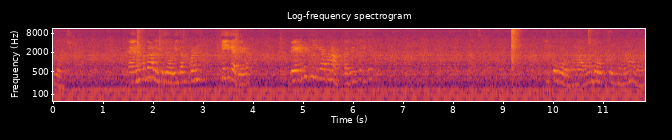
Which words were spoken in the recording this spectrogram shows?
ਲਓ ਜੀ। ਐਨ ਵਧਾ ਲਈ ਕਚੋਰੀ ਦਾ ਆਪਣੀ ਠੀਕ ਹੈ ਬੇੜ ਬੇੜ ਵੀ ਠੀਕ ਹੈ ਆਪਣਾ ਆਟਾ ਵੀ ਠੀਕ ਹੈ ਇੱਕ ਹੋਰ ਬਣਾ ਲਵਾਂ ਦੋ ਕਚੋਰੀਆਂ ਬਣਾ ਲਵਾਂ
